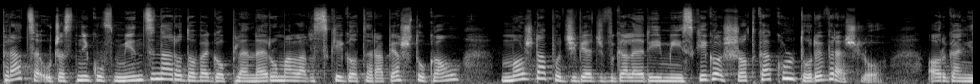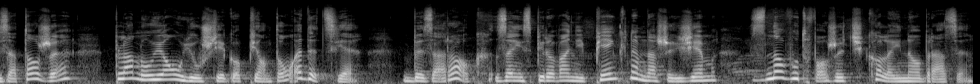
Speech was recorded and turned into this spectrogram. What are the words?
Pracę uczestników międzynarodowego pleneru malarskiego Terapia Sztuką można podziwiać w Galerii Miejskiego Ośrodka Kultury w Reszlu. Organizatorzy planują już jego piątą edycję, by za rok, zainspirowani pięknem naszych ziem, znowu tworzyć kolejne obrazy.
